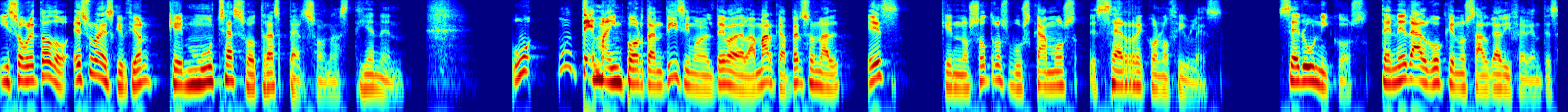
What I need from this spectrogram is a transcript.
Y sobre todo, es una descripción que muchas otras personas tienen. Un, tema importantísimo en el tema de la marca personal es que nosotros buscamos ser reconocibles ser únicos, tener algo que nos salga diferentes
